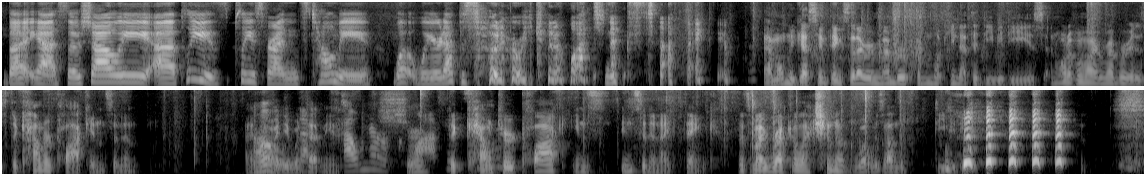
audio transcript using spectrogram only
But yeah, so shall we uh please, please friends, tell me what weird episode are we gonna watch next time? I'm only guessing things that I remember from looking at the DVDs, and one of them I remember is the counter clock incident. I have Oh. no idea what that means. Sure. The incident? counter clock in- incident, I think. That's my recollection of what was on the DVD.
